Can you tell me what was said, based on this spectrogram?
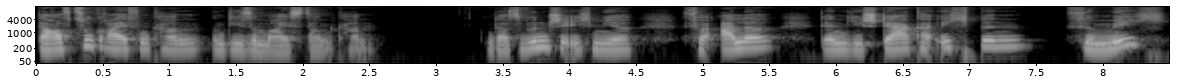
darauf zugreifen kann und diese meistern kann. Und das wünsche ich mir für alle, denn je stärker ich bin für mich,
